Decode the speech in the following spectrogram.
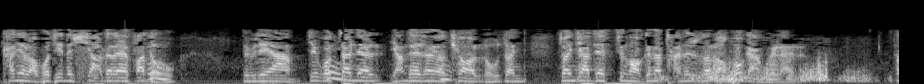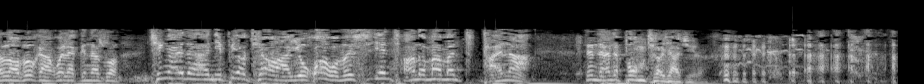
看见老婆天天吓得来发抖，对不对啊？结果嗯站在阳台上要跳楼，专专家在正好跟他谈的时候，他老婆赶回来了。他老婆赶回来跟他说：“亲爱的，你不要跳啊，有话我们时间长的慢慢谈呐、这男的嘣跳下去了，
